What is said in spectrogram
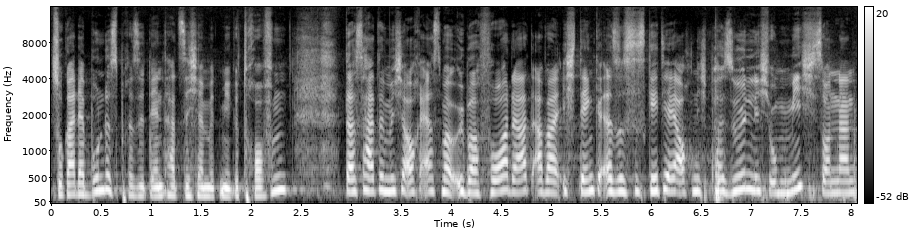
Sogar der Bundespräsident hat sich ja mit mir getroffen. Das hatte mich auch erstmal überfordert. Aber ich denke, also es geht ja auch nicht persönlich um mich, sondern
